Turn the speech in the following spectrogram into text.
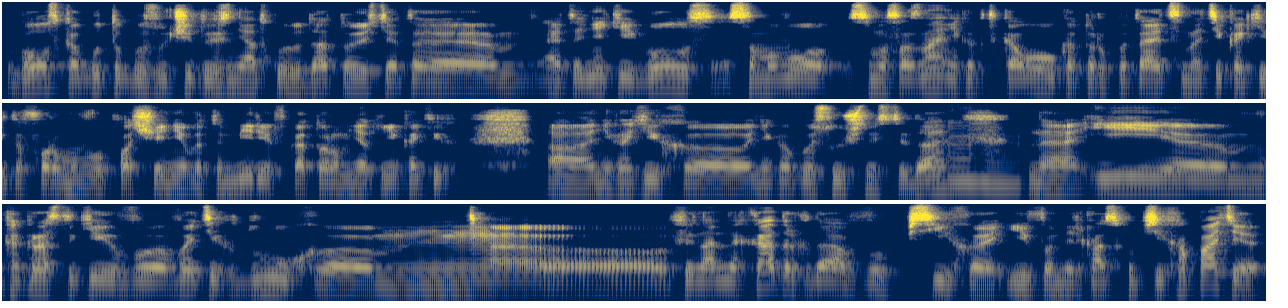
голос как будто бы звучит из ниоткуда, да, то есть это, это некий голос самого самосознания как такового, который пытается найти какие-то формы воплощения в этом мире, в котором нет никаких, э, никаких никаких, э, никакой сущности, да, mm-hmm. и эм, как раз-таки в, в этих двух эм, э, финальных кадрах, да, в «Психо» и в «Американском психопате»,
